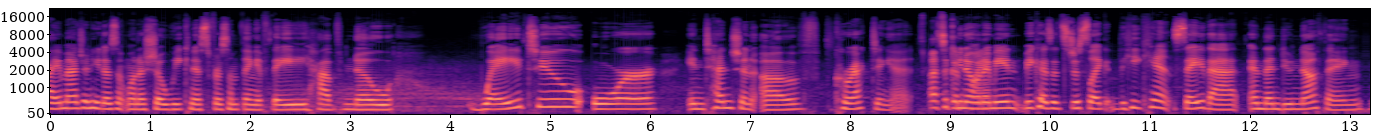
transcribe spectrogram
I imagine he doesn't want to show weakness for something if they have no way to or intention of correcting it. That's a good You know what I mean? Because it's just like he can't say that and then do nothing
